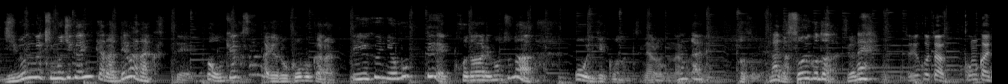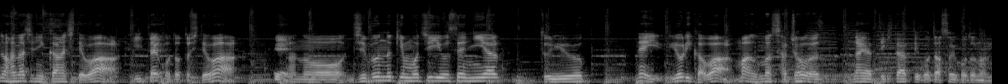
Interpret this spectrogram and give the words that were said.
自分が気持ちがいいからではなくて、やっぱお客さんが喜ぶからっていうふうに思って、こだわり持つのは大いに結構なんですけど、なるほどなんかね、そうそう、なんかそういうことなんですよね。ということは今回の話に関しては言いたいこととしてはええ。あの自分の気持ち優先にやるという、ね、よりかは、まあ、まあ社長がやってきたっていうことはそういうことなん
